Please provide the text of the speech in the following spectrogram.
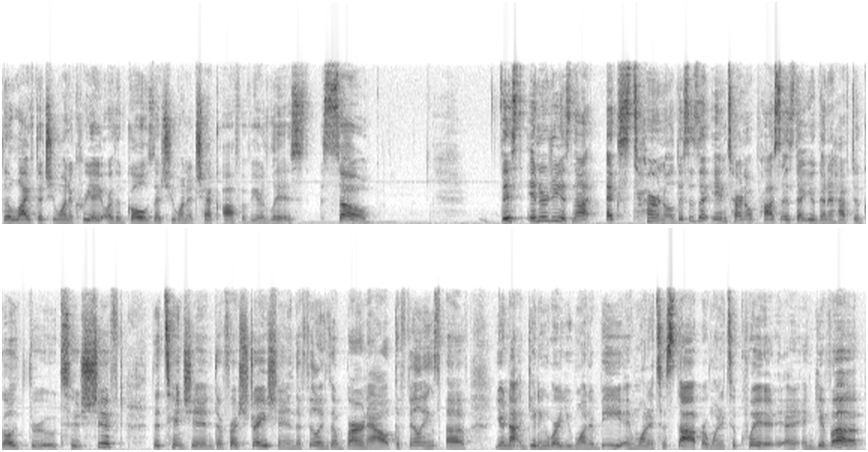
the life that you want to create or the goals that you want to check off of your list. So, this energy is not external. This is an internal process that you're going to have to go through to shift the tension, the frustration, the feelings of burnout, the feelings of you're not getting where you want to be and wanting to stop or wanting to quit and give up,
